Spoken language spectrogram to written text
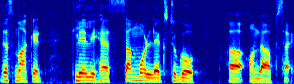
this market clearly has some more legs to go Uh, on the upside.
